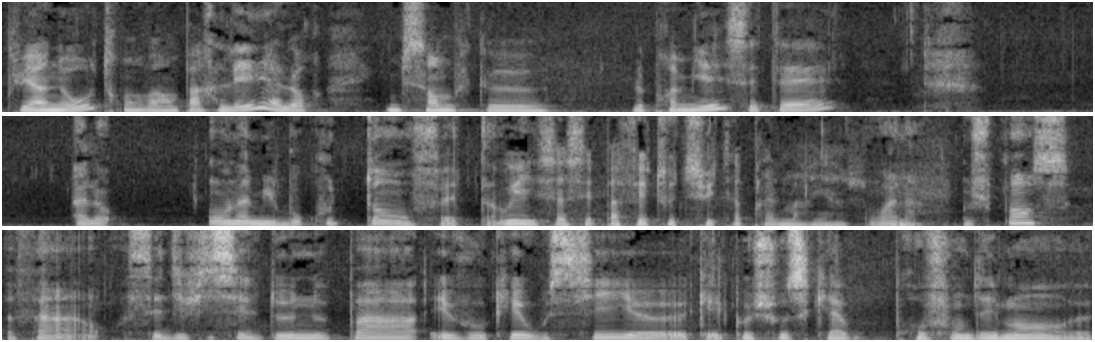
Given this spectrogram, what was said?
puis un autre. On va en parler. Alors, il me semble que le premier, c'était, alors on a mis beaucoup de temps en fait. hein. oui, ça s'est pas fait tout de suite après le mariage. Voilà, je pense, enfin, c'est difficile de ne pas évoquer aussi euh, quelque chose qui a profondément euh,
